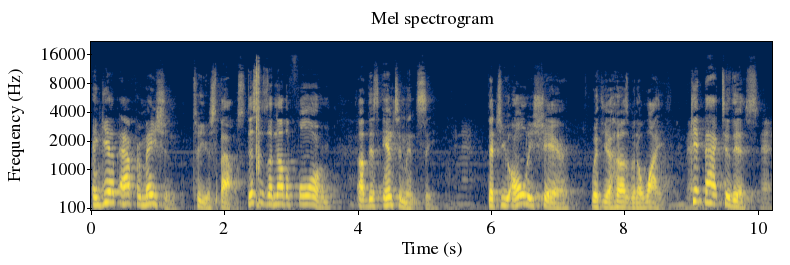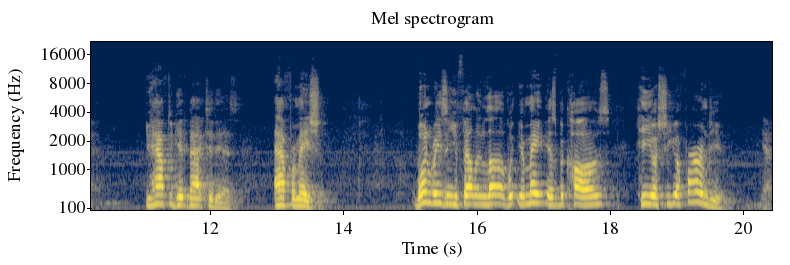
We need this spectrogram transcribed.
And give affirmation to your spouse. This is another form of this intimacy that you only share with your husband or wife. Amen. Get back to this. Amen. You have to get back to this affirmation. One reason you fell in love with your mate is because he or she affirmed you. Yeah.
